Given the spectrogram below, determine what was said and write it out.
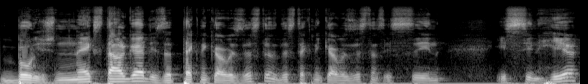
bullish. Next target is the technical resistance. This technical resistance is seen is seen here,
